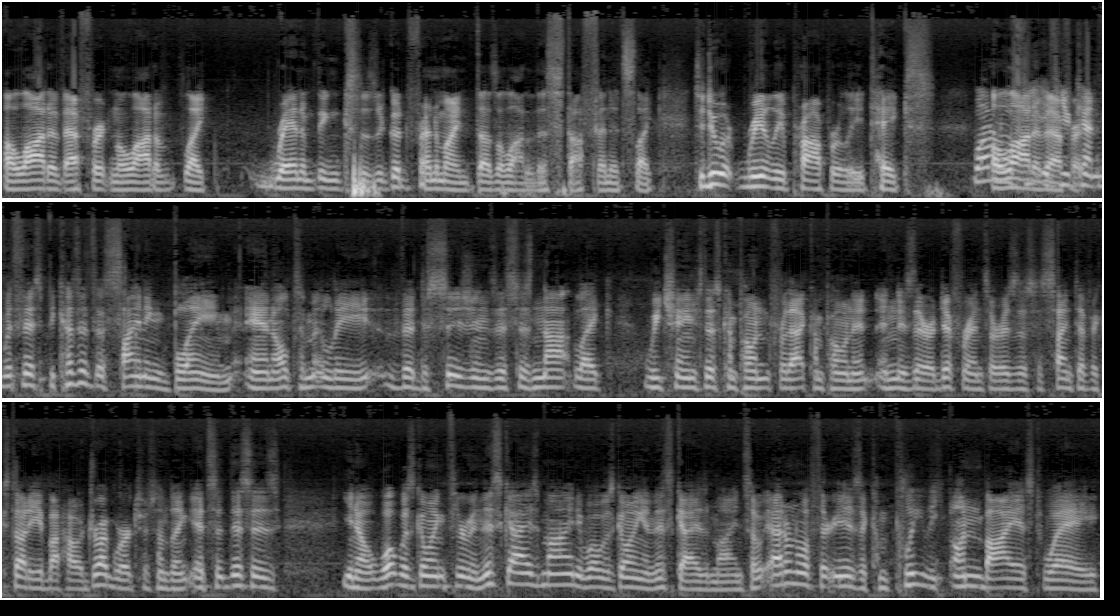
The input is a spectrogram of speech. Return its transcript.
a lot of effort and a lot of like random things. Because a good friend of mine does a lot of this stuff, and it's like to do it really properly takes Well, a lot if, of if you effort. can with this because it's assigning blame and ultimately the decisions. This is not like we change this component for that component, and is there a difference, or is this a scientific study about how a drug works or something? It's this is, you know, what was going through in this guy's mind and what was going in this guy's mind. So I don't know if there is a completely unbiased way,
